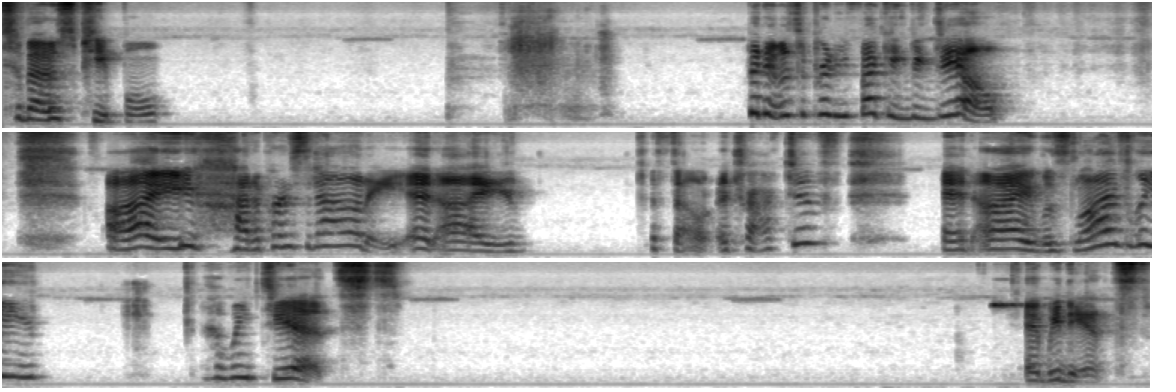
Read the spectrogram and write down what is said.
to most people. But it was a pretty fucking big deal. I had a personality and I felt attractive and I was lively and we danced. And we danced.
